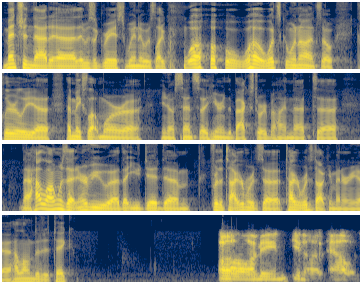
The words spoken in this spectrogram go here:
mentioned that uh, it was the greatest win, it was like whoa, whoa, what's going on? So clearly uh, that makes a lot more uh, you know since uh, hearing the backstory behind that. Uh, how long was that interview that you did um, for the Tiger Woods Tiger Woods documentary? how long did it take? Oh, I mean, you know, hours.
